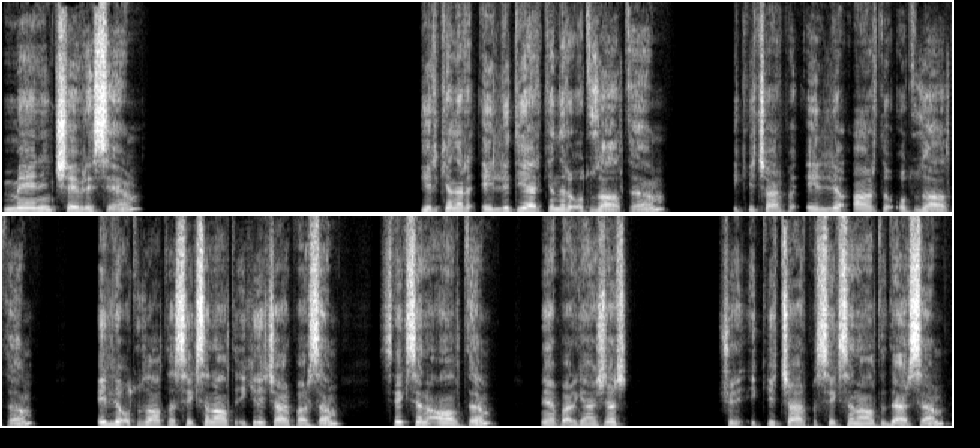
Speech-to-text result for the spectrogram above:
M'nin çevresi. Bir kenarı 50, diğer kenarı 36. 2 çarpı 50 artı 36. 50, 36, 86, 2 ile çarparsam 86 ne yapar gençler? Şöyle 2 çarpı 86 dersem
